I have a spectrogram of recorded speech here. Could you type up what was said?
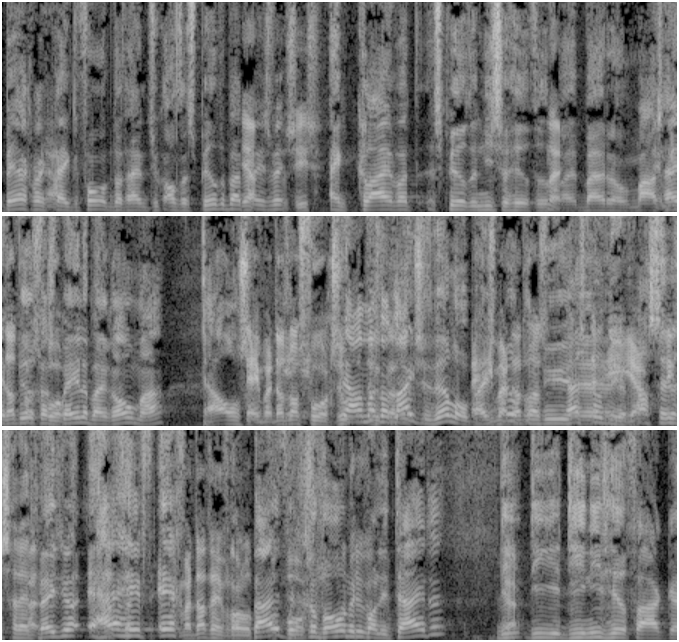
Bergwijn ja. kijkt ervoor, omdat hij natuurlijk altijd speelde bij ja, PSV. Precies. En Kluivert speelde niet zo heel veel nee. bij, bij, Roma. Maar als nee, maar hij veel gaat voor... spelen bij Roma. Ja, als... Nee, maar dat was vorig seizoen. Ja, maar dat lijkt het wel op. Nee, hij speelt was... nu. Hij speelt nu. Uh, ja, ja, weet je, hij heeft echt maar dat heeft buitengewone kwaliteiten. Die, ja. die, die je niet heel vaak, uh,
